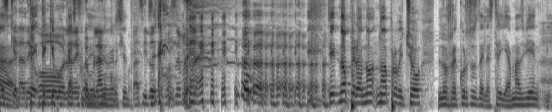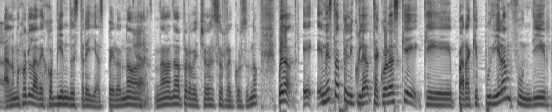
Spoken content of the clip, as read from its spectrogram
esa, es que la te- te la dejó de- en blanco. así los ojos de Sí, no, pero no, no aprovechó los recursos de la estrella. Más bien, Ah. a lo mejor la dejó viendo estrellas, pero no, Claro. no, no aprovechó esos recursos, ¿no? Bueno, eh, en esta película, ¿te acuerdas que, que para que pudieran fundir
